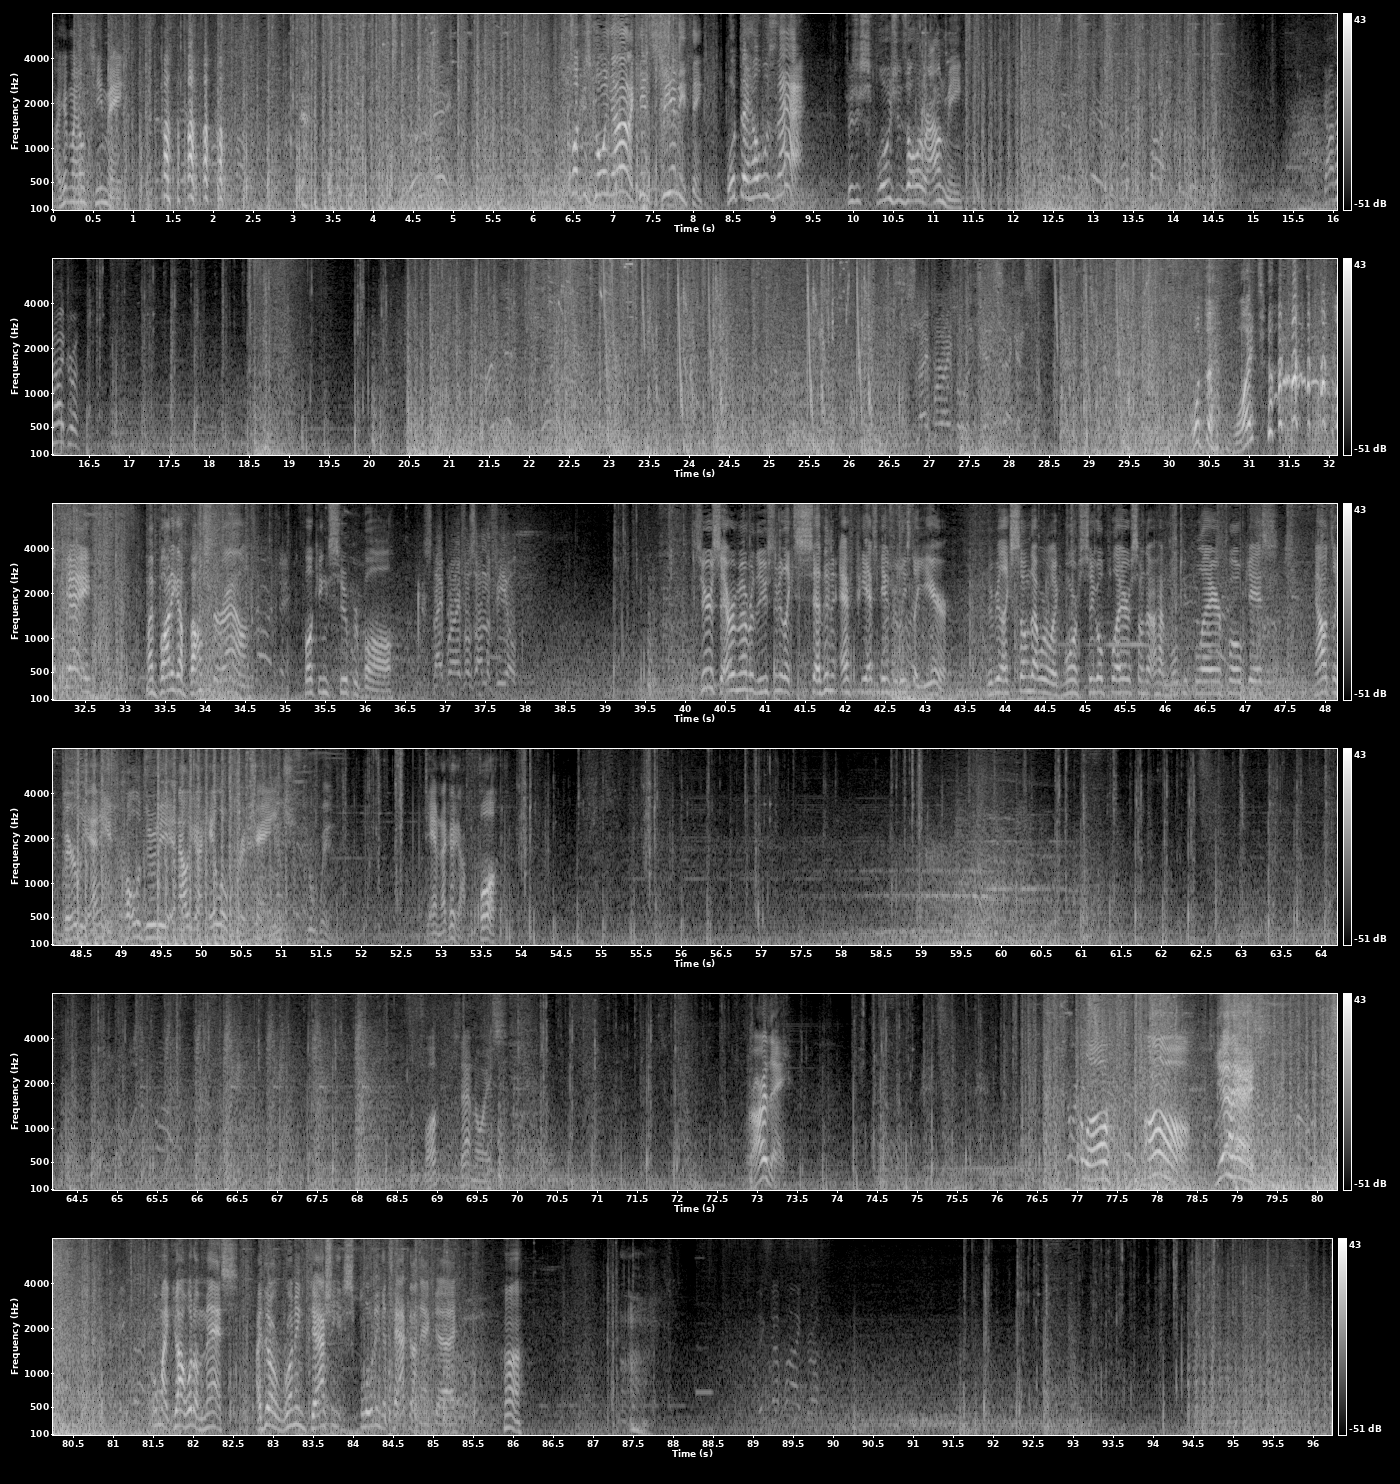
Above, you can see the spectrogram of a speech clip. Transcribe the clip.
I hit my own teammate. What the fuck is going on? I can't see anything. What the hell was that? There's explosions all around me. Got Hydra. What okay. My body got bounced around. Fucking Super Ball. Sniper rifle's on the field. Seriously, I remember there used to be like seven FPS games released a year. There'd be like some that were like more single player, some that had multiplayer focus. Now it's like barely any. It's Call of Duty, and now we got Halo for a change. to win. Damn, that guy got fucked. What the fuck? What's that noise? Where are they? Hello? Oh! Yes! Oh my god, what a mess. I did a running, dashing, exploding attack on that guy. Huh.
